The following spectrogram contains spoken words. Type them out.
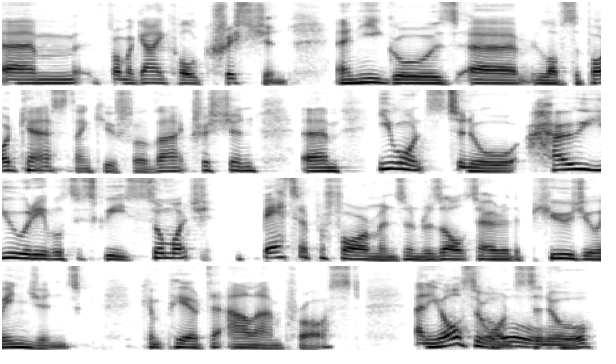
um, from a guy called Christian. And he goes, uh, loves the podcast. Thank you for that, Christian. Um, he wants to know how you were able to squeeze so much better performance and results out of the Peugeot engines compared to Alain Prost. And he also wants oh. to know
